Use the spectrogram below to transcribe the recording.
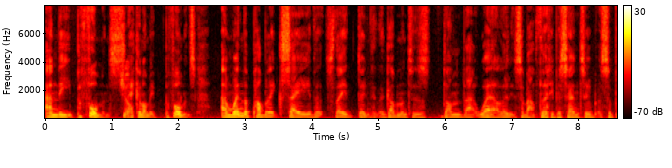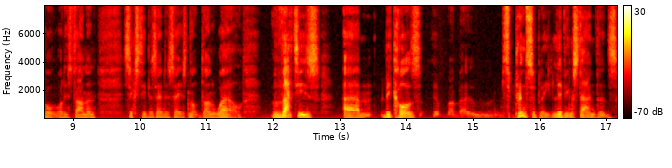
and the performance, Sure. economic performance. And when the public say that they don't think the government has done that well, and it's about 30% who support what it's done and 60% who say it's not done well, that is um, because uh, principally living standards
